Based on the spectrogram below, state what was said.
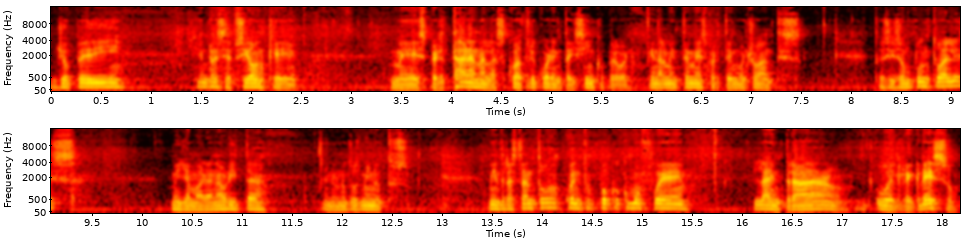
Yo pedí en recepción que me despertaran a las 4 y 45, pero bueno, finalmente me desperté mucho antes. Entonces, si son puntuales, me llamarán ahorita en unos dos minutos. Mientras tanto, cuento un poco cómo fue la entrada o el regreso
